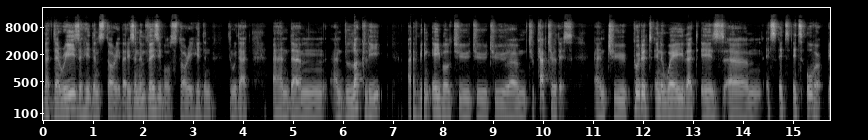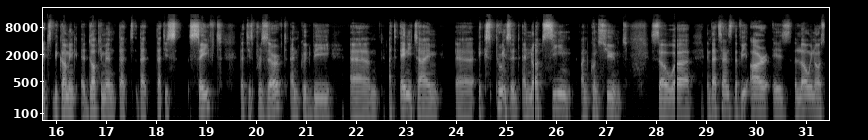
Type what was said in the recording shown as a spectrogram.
that there is a hidden story, there is an invisible story hidden through that. And um, and luckily, I've been able to to to um, to capture this and to put it in a way that is um, it's it's it's over. It's becoming a document that that that is saved, that is preserved, and could be um, at any time uh, experienced and not seen and consumed. So uh, in that sense, the VR is allowing us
